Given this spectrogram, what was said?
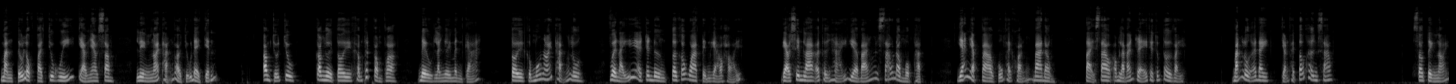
Mạnh Tiểu Lục và Chu Quý chào nhau xong, liền nói thẳng vào chủ đề chính. Ông chủ Chu, con người tôi không thích vòng vo, đều là người mình cả. Tôi cũng muốn nói thẳng luôn. Vừa nãy à, trên đường tôi có qua tiệm gạo hỏi. Gạo Simla ở Thượng Hải giờ bán 6 đồng một thạch. Giá nhập vào cũng phải khoảng 3 đồng. Tại sao ông lại bán rẻ cho chúng tôi vậy? Bán luôn ở đây chẳng phải tốt hơn sao? Sâu tiền nói.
